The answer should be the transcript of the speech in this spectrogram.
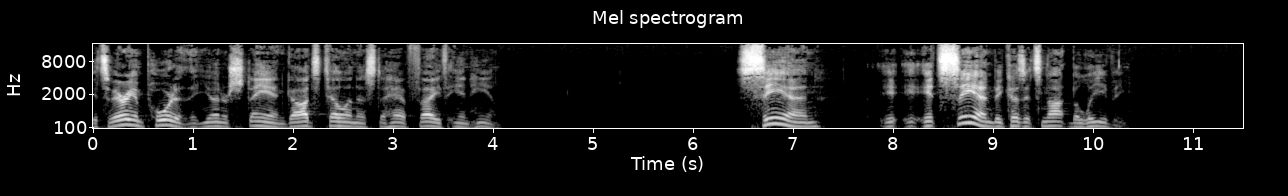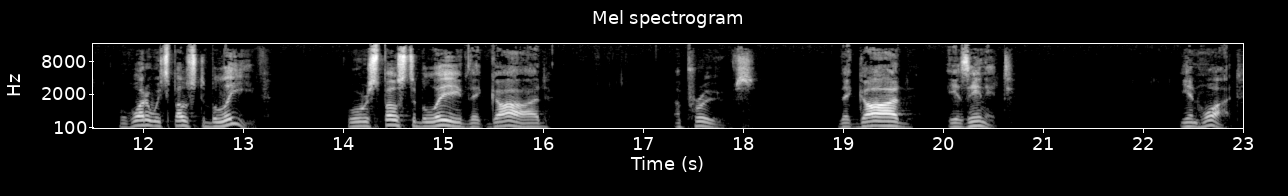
It's very important that you understand God's telling us to have faith in Him. Sin it, it's sin because it's not believing. Well, what are we supposed to believe? Well, we're supposed to believe that God approves, that God is in it. In what?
